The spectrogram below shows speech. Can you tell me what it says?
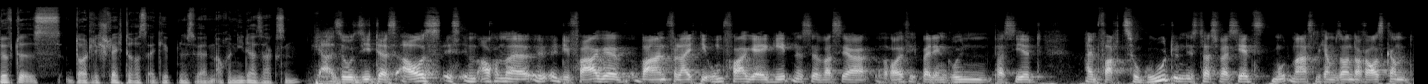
dürfte es deutlich schlechteres Ergebnis werden, auch in Niedersachsen. Ja, so sieht das aus. Ist eben auch immer äh, die Frage, waren vielleicht die Umfrageergebnisse, was ja häufig bei den Grünen passiert, einfach zu gut und ist das, was jetzt mutmaßlich am Sonntag rauskommt,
